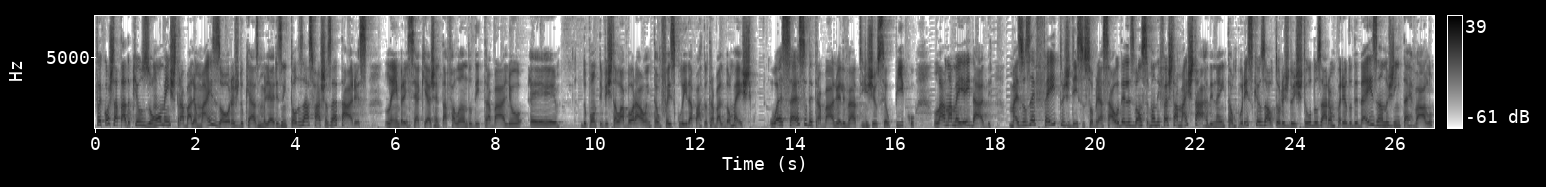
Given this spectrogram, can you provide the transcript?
foi constatado que os homens trabalham mais horas do que as mulheres em todas as faixas etárias. Lembrem-se, aqui a gente está falando de trabalho é, do ponto de vista laboral, então foi excluída a parte do trabalho doméstico. O excesso de trabalho ele vai atingir o seu pico lá na meia-idade, mas os efeitos disso sobre a saúde eles vão se manifestar mais tarde, né? Então, por isso que os autores do estudo usaram um período de 10 anos de intervalo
